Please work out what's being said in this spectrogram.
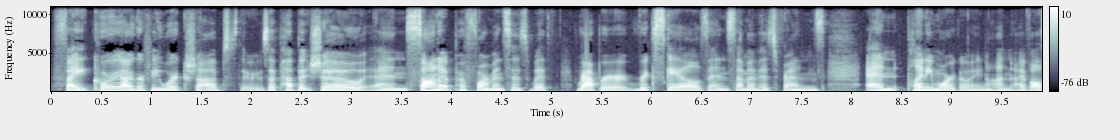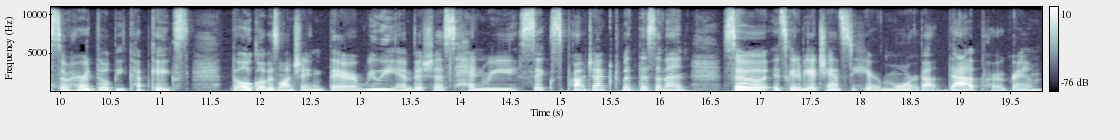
fight choreography workshops, there's a puppet show, and sonnet performances with rapper Rick Scales and some of his friends, and plenty more going on. I've also heard there'll be cupcakes. The Old Globe is launching their really ambitious Henry VI project with this event, so it's going to be a chance to hear more about that program.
